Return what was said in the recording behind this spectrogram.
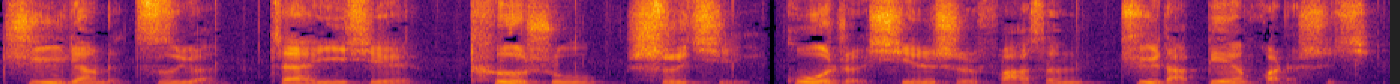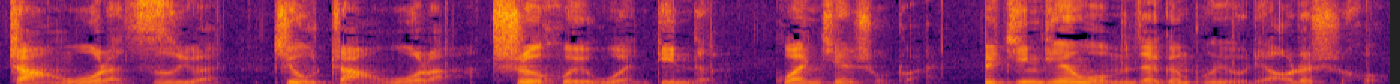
巨量的资源，在一些。特殊时期或者形势发生巨大变化的时期，掌握了资源，就掌握了社会稳定的关键手段。所以今天我们在跟朋友聊的时候，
